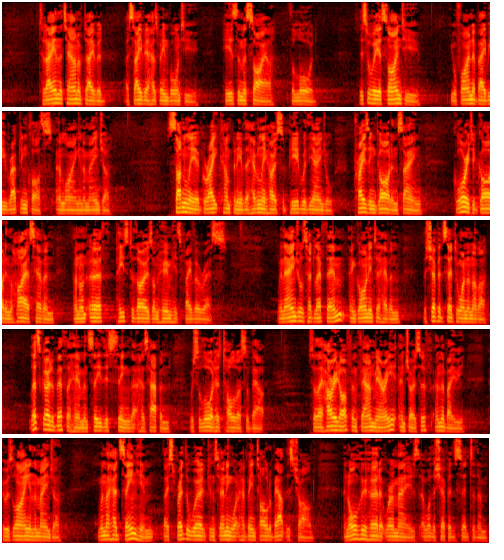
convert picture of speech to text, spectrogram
Today in the town of David, a Saviour has been born to you. He is the Messiah, the Lord. This will be a sign to you. You'll find a baby wrapped in cloths and lying in a manger. Suddenly a great company of the heavenly hosts appeared with the angel, praising God and saying, Glory to God in the highest heaven, and on earth peace to those on whom his favour rests. When the angels had left them and gone into heaven, the shepherds said to one another, Let's go to Bethlehem and see this thing that has happened, which the Lord has told us about. So they hurried off and found Mary and Joseph and the baby, who was lying in the manger. When they had seen him, they spread the word concerning what had been told about this child, and all who heard it were amazed at what the shepherds said to them.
